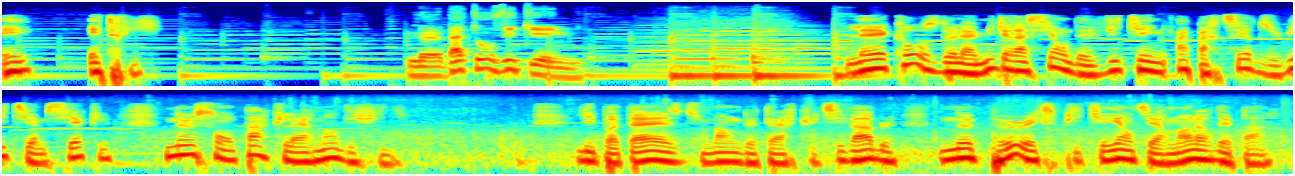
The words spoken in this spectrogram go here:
et Etri. Le bateau viking. Les causes de la migration des Vikings à partir du 8e siècle ne sont pas clairement définies. L'hypothèse du manque de terres cultivables ne peut expliquer entièrement leur départ.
